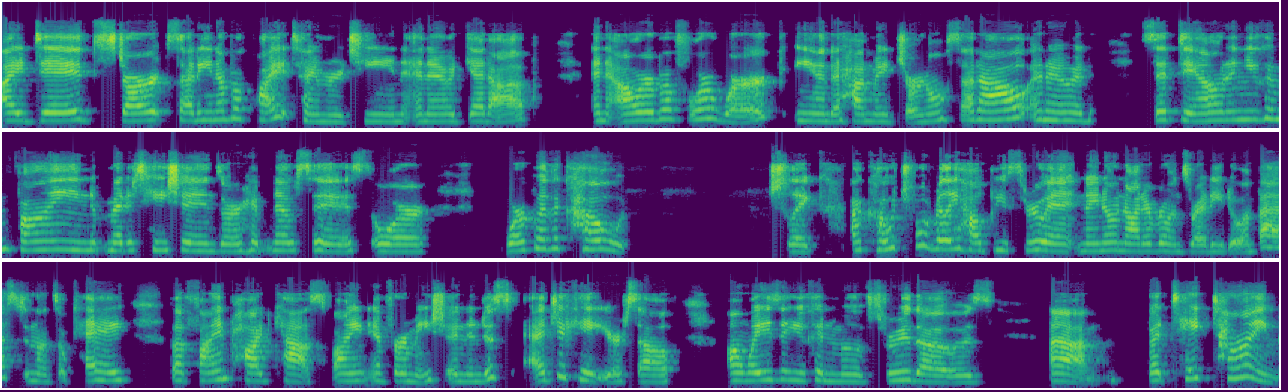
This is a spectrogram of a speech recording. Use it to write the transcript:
I did start setting up a quiet time routine and I would get up an hour before work and I had my journal set out and I would sit down and you can find meditations or hypnosis or work with a coach. Like a coach will really help you through it. And I know not everyone's ready to invest, and that's okay. But find podcasts, find information, and just educate yourself on ways that you can move through those um, but take time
